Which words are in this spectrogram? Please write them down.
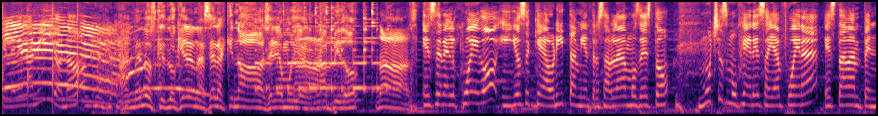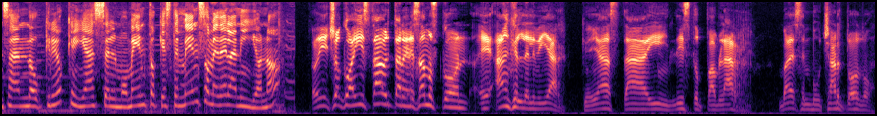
que le dé el anillo, ¿no? Al menos que lo quieran hacer aquí. No, sería muy rápido. No. Ese era el juego y yo sé que ahorita, mientras hablábamos de esto, muchas mujeres allá afuera estaban pensando, creo que ya es el momento que este menso me dé el anillo, ¿no? Oye, Choco, ahí está. Ahorita regresamos con eh, Ángel del Villar, que ya está ahí listo para hablar. Va a desembuchar todo.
